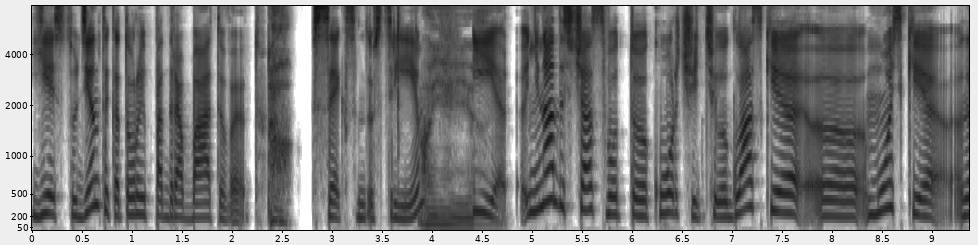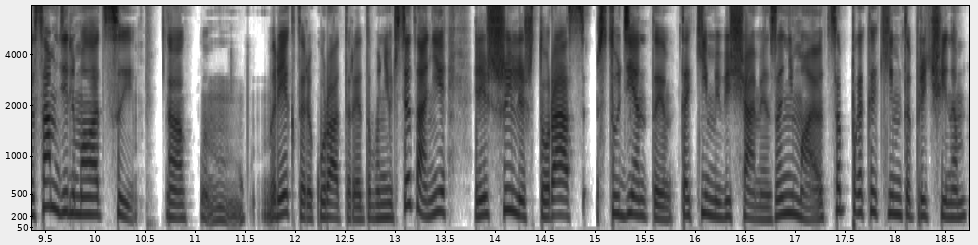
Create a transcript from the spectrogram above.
есть студенты, которые подрабатывают в секс-индустрии. И не надо сейчас вот э, корчить глазки, э, моськи. На самом деле молодцы. А, Ректоры, кураторы этого университета, они решили, что раз студенты такими вещами занимаются по каким-то причинам,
